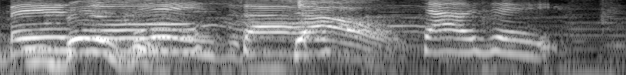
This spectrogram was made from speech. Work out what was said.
Beijo. Um beijo. beijo. Tchau. Tchau. Tchau, gente.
